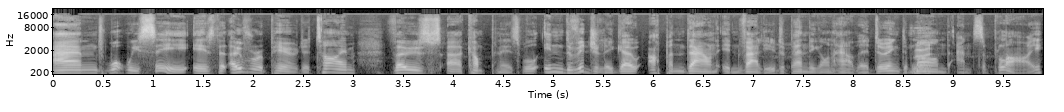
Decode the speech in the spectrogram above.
And what we see is that over a period of time, those uh, companies will individually go up and down in value depending on how they're doing, demand and supply.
